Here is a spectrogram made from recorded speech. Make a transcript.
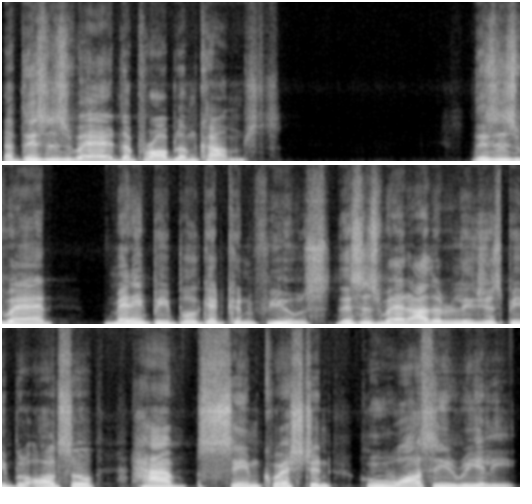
Now, this is where the problem comes. This is where many people get confused. This is where other religious people also have same question. Who was he really?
